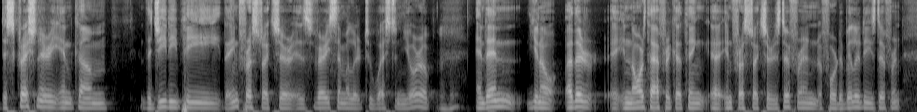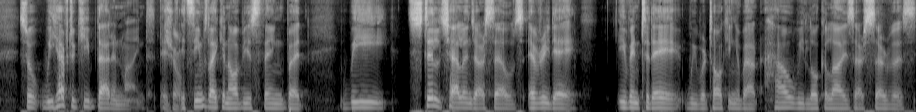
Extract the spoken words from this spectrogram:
discretionary income, the GDP, the infrastructure is very similar to Western Europe, and then you know other in North Africa, thing uh, infrastructure is different, affordability is different, so we have to keep that in mind. It, Sure. it seems like an obvious thing, but we still challenge ourselves every day. Even today, we were talking about how we localize our service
